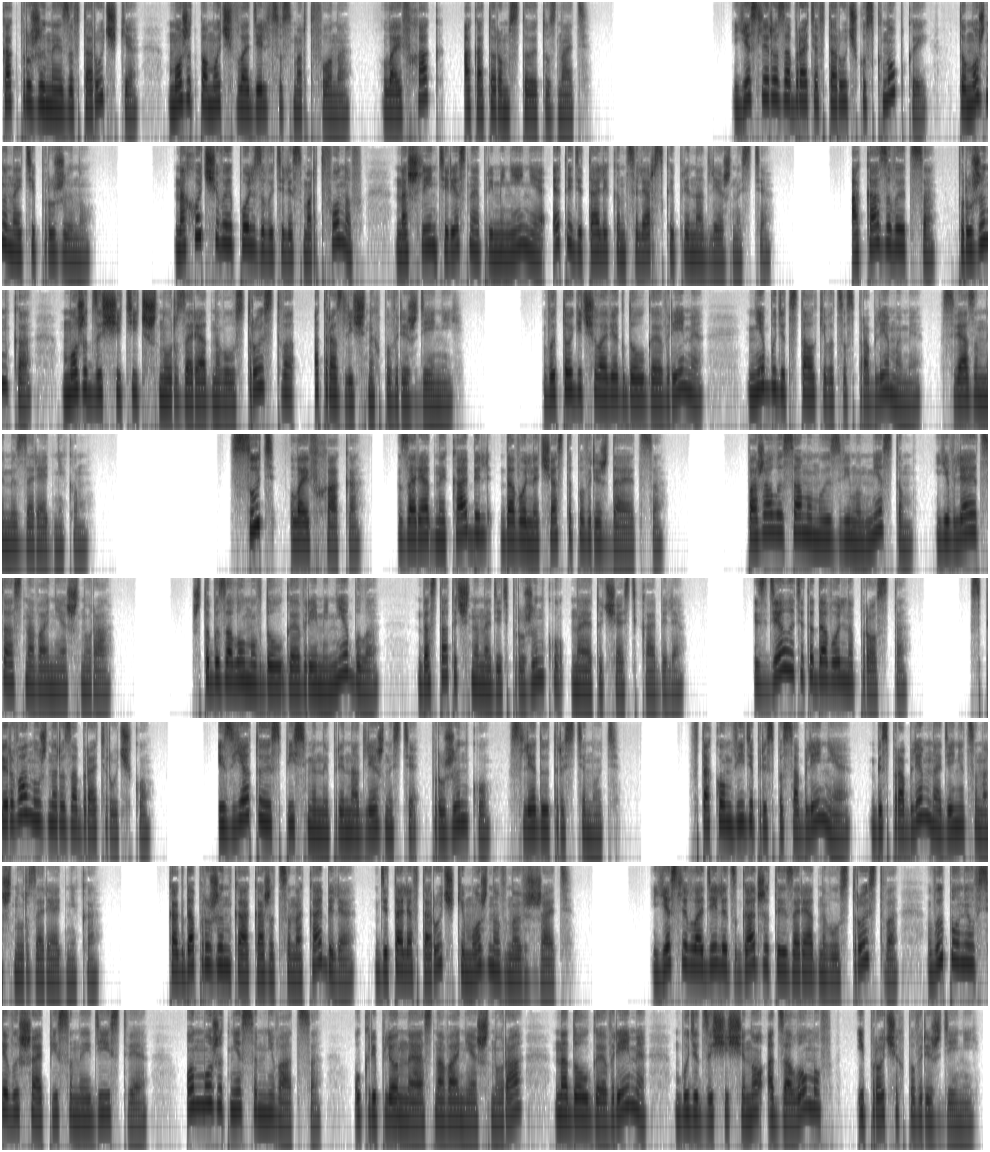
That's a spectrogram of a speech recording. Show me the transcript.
Как пружина из авторучки может помочь владельцу смартфона? Лайфхак, о котором стоит узнать. Если разобрать авторучку с кнопкой, то можно найти пружину. Находчивые пользователи смартфонов нашли интересное применение этой детали канцелярской принадлежности. Оказывается, пружинка может защитить шнур зарядного устройства от различных повреждений. В итоге человек долгое время не будет сталкиваться с проблемами, связанными с зарядником. Суть лайфхака. Зарядный кабель довольно часто повреждается. Пожалуй, самым уязвимым местом является основание шнура. Чтобы заломов долгое время не было, достаточно надеть пружинку на эту часть кабеля. Сделать это довольно просто. Сперва нужно разобрать ручку. Изъятую из письменной принадлежности пружинку следует растянуть. В таком виде приспособление без проблем наденется на шнур зарядника. Когда пружинка окажется на кабеле, деталь авторучки можно вновь сжать. Если владелец гаджета и зарядного устройства выполнил все вышеописанные действия, он может не сомневаться, укрепленное основание шнура на долгое время будет защищено от заломов и прочих повреждений.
